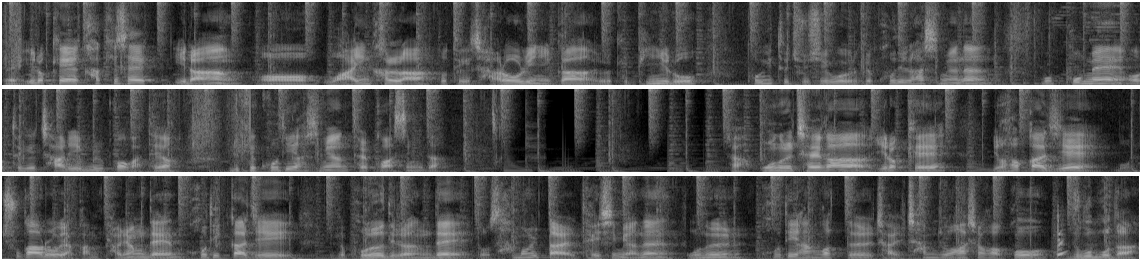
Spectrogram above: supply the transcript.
네, 이렇게 카키색이랑 어, 와인 컬러 또 되게 잘 어울리니까 이렇게 비니로 포인트 주시고 이렇게 코디를 하시면은 뭐 봄에 어, 되게 잘 입을 것 같아요. 이렇게 코디 하시면 될 것 같습니다. 자, 오늘 제가 이렇게 여섯 가지의 뭐 추가로 약간 변형된 코디까지 이렇게 보여드렸는데 또 3월달 되시면은 오늘 코디한 것들 잘 참조하셔갖고 누구보다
